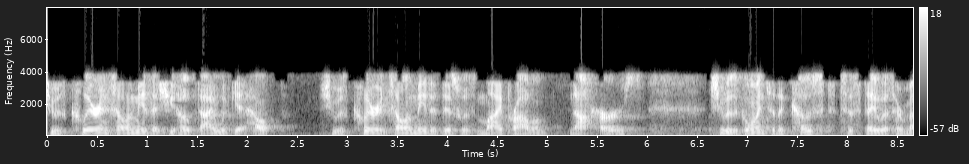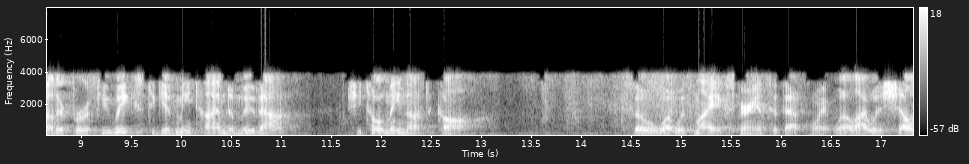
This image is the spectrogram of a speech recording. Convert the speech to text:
She was clear in telling me that she hoped I would get help. She was clear in telling me that this was my problem, not hers. She was going to the coast to stay with her mother for a few weeks to give me time to move out she told me not to call. So, what was my experience at that point? Well, I was shell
